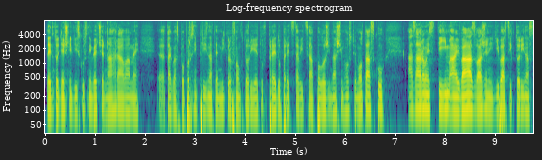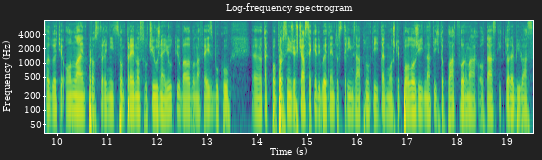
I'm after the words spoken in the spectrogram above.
tento dnešný diskusný večer nahrávame, tak vás poprosím na ten mikrofón, ktorý je tu vpredu, predstaviť sa a položiť našim hostom otázku. A zároveň s tým aj vás, vážení diváci, ktorí nás sledujete online prostredníctvom prenosu, či už na YouTube alebo na Facebooku, tak poprosím, že v čase, kedy bude tento stream zapnutý, tak môžete položiť na týchto platformách otázky, ktoré by vás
